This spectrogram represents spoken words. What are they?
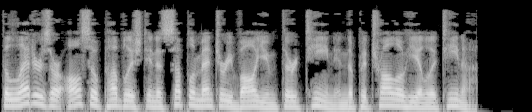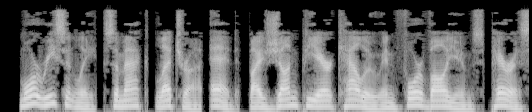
The letters are also published in a supplementary volume 13 in the Patrologia Latina. More recently, Symmaque, Lettres, ed., by Jean-Pierre Callu in four volumes Paris,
